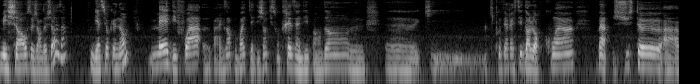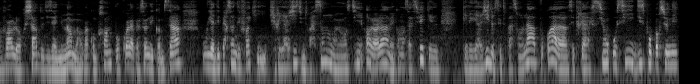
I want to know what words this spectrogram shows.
méchant ou ce genre de choses. Hein. Bien sûr que non. Mais des fois, euh, par exemple, on voit qu'il y a des gens qui sont très indépendants, euh, euh, qui, qui préfèrent rester dans leur coin. Ben, juste à avoir leur charte de design humain, ben, on va comprendre pourquoi la personne est comme ça. Ou il y a des personnes, des fois, qui, qui réagissent d'une façon, on se dit, oh là là, mais comment ça se fait qu'elle qu'elle réagit de cette façon-là? Pourquoi euh, cette réaction aussi disproportionnée?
